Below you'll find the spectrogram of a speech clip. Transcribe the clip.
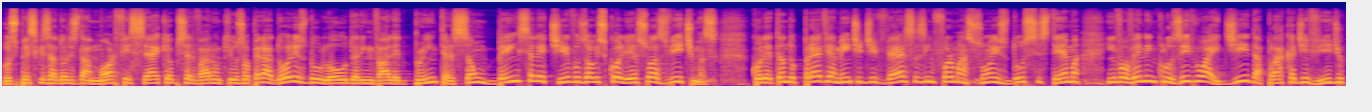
Os pesquisadores da Morphisec observaram que os operadores do Loader Invalid Printer são bem seletivos ao escolher suas vítimas, coletando previamente diversas informações do sistema, envolvendo inclusive o ID da placa de vídeo,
